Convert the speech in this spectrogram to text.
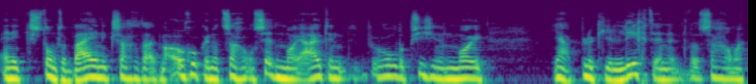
En ik stond erbij en ik zag dat uit mijn ooghoek en dat zag er ontzettend mooi uit. En het rolde precies in een mooi ja, plukje licht en het was, zag allemaal...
